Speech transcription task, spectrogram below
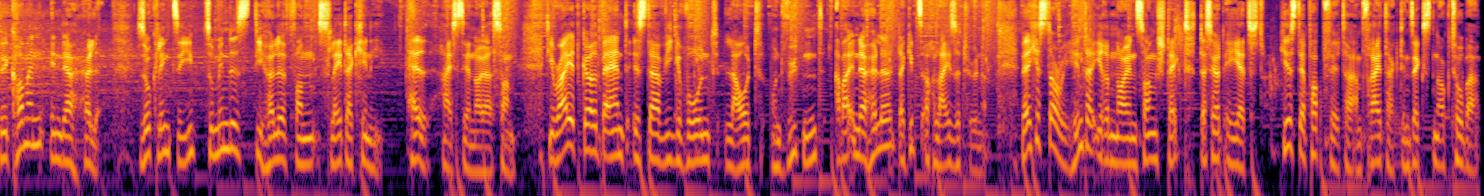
Willkommen in der Hölle. So klingt sie, zumindest die Hölle von Slater Kinney. Hell heißt ihr neuer Song. Die Riot Girl Band ist da wie gewohnt laut und wütend, aber in der Hölle, da gibt's auch leise Töne. Welche Story hinter ihrem neuen Song steckt, das hört ihr jetzt. Hier ist der Popfilter am Freitag, den 6. Oktober.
